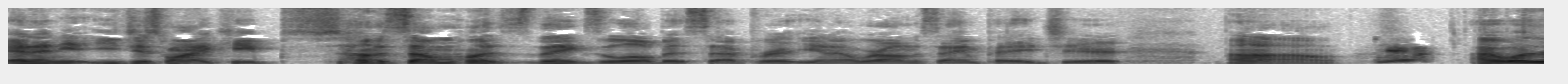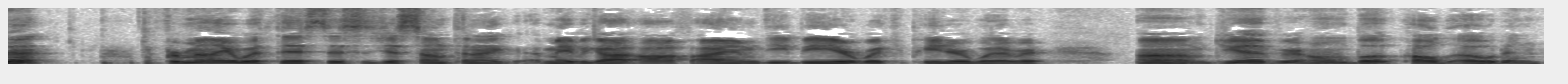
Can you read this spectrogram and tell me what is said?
and then you, you just want to keep some, some things a little bit separate. You know, we're on the same page here. Um, yeah. I wasn't familiar with this. This is just something I maybe got off IMDb or Wikipedia or whatever. Um, do you have your own book called Odin?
